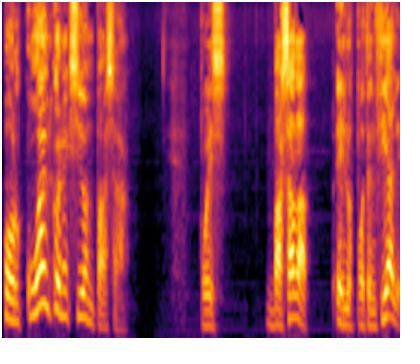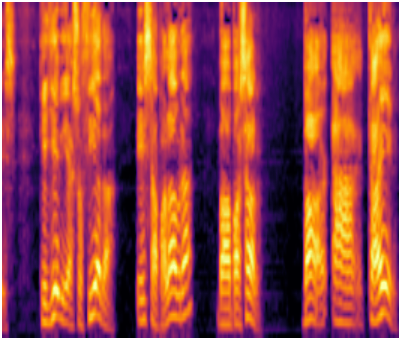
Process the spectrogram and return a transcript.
¿Por cuál conexión pasa? Pues basada en los potenciales que lleve asociada esa palabra, va a pasar, va a caer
